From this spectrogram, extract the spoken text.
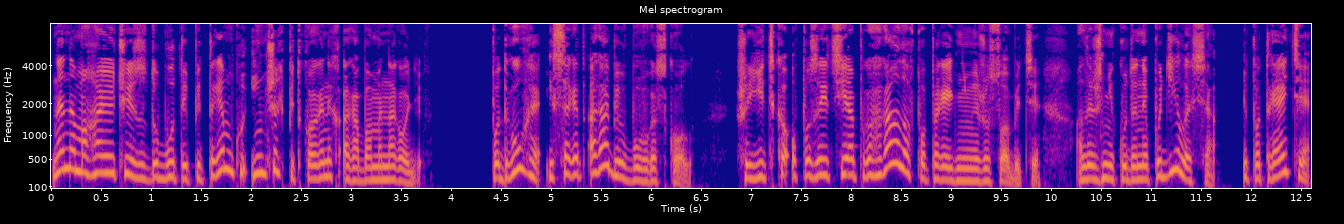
не намагаючись здобути підтримку інших підкорених арабами народів. По-друге, і серед арабів був розкол. Шиїцька опозиція програла в попередній міжособиці, але ж нікуди не поділася. І по-третє,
